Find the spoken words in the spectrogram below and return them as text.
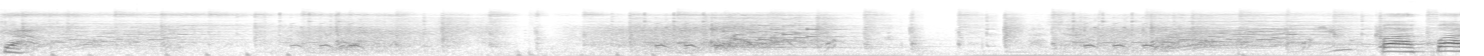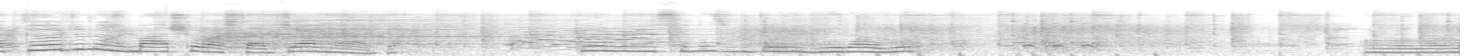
Gel. Bak bak gördünüz mü arkadaşlar can verdi. Görmediyseniz videoyu geri alın. Al al al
